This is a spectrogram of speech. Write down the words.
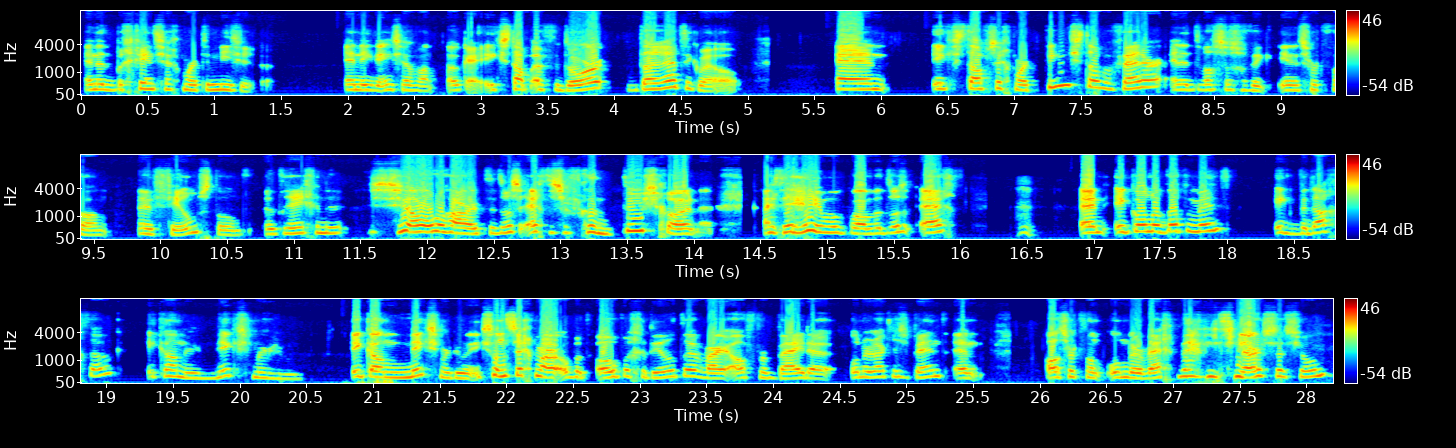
en het begint, zeg maar, te miseren. En ik denk zo van, oké, ik stap even door, dan red ik wel. En ik stap, zeg maar, 10 stappen verder en het was alsof ik in een soort van een film stond. Het regende zo hard. Het was echt alsof er een douche gewoon uit de hemel kwam. Het was echt... En ik kon op dat moment... Ik bedacht ook, ik kan nu niks meer doen. Ik kan niks meer doen. Ik stond zeg maar op het open gedeelte waar je al voorbij de onderdakjes bent. En al soort van onderweg bent naar het station.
